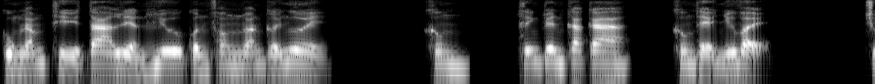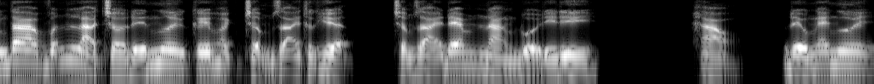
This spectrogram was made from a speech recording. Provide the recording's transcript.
cùng lắm thì ta liền hưu quần phong noan cưới ngươi. Không, thinh tuyên ca ca, không thể như vậy. Chúng ta vẫn là chờ đến ngươi kế hoạch chậm rãi thực hiện, chậm rãi đem nàng đuổi đi đi. Hảo, đều nghe ngươi.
